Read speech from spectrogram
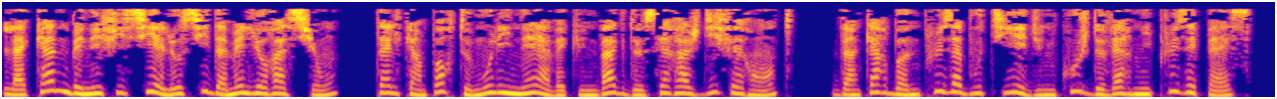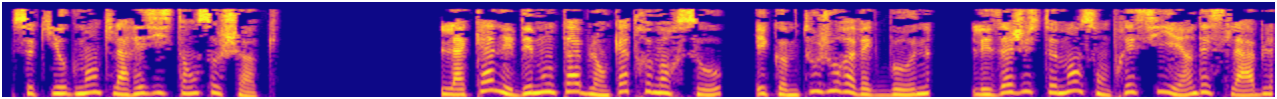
La canne bénéficie elle aussi d'améliorations, telles qu'un porte-moulinet avec une bague de serrage différente, d'un carbone plus abouti et d'une couche de vernis plus épaisse, ce qui augmente la résistance au choc. La canne est démontable en quatre morceaux, et comme toujours avec Bone, les ajustements sont précis et indécelables,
